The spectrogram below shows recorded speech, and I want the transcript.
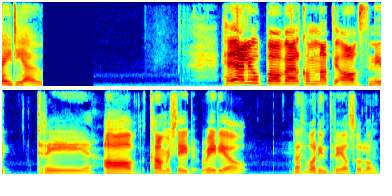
Radio. Hej allihopa och välkomna till avsnitt Tre. av Conversade Radio. Varför var din trea så lång?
